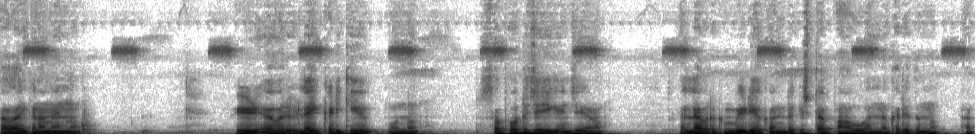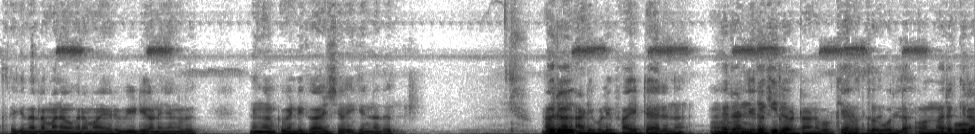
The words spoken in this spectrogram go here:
സഹായിക്കണമെന്ന് ഒരു ലൈക്ക് അടിക്കുകയും ഒന്ന് സപ്പോർട്ട് ചെയ്യുകയും ചെയ്യണം. എല്ലാവർക്കും വീഡിയോ കണ്ട് ഇഷ്ടമാവുമെന്ന് കരുതുന്നു. അത്രയ്ക്ക് നല്ല മനോഹരമായ ഒരു വീഡിയോ ആണ് ഞങ്ങൾ നിങ്ങൾക്ക് വേണ്ടി കാഴ്ചവെക്കുന്നത് ഒരു അടിപൊളി ഫൈറ്റ് ആയിരുന്നു. രണ്ട് കിലോ പൊക്കിയെടുത്തത് ഒന്നര കിലോ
